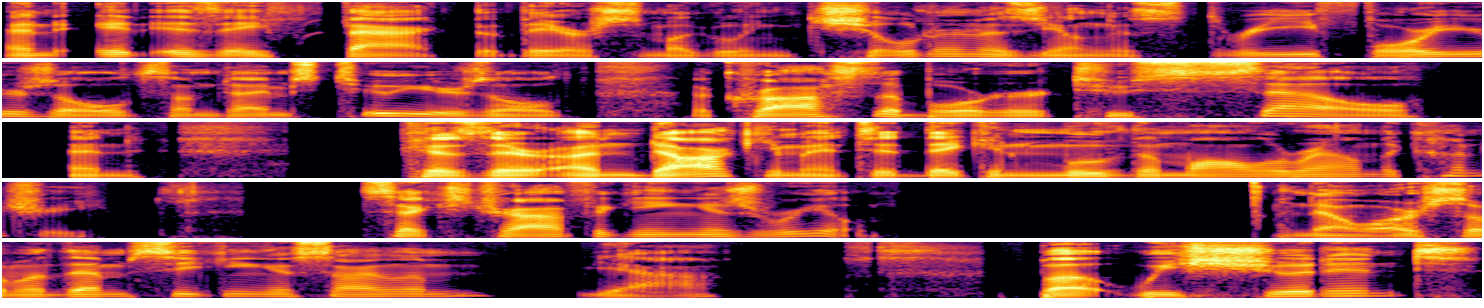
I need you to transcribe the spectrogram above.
And it is a fact that they are smuggling children as young as three, four years old, sometimes two years old, across the border to sell and because they're undocumented, they can move them all around the country. Sex trafficking is real. Now, are some of them seeking asylum? Yeah. But we shouldn't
